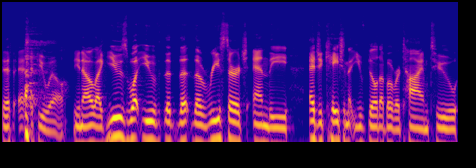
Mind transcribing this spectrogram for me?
if if you will you know like use what you've the, the the research and the education that you've built up over time to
